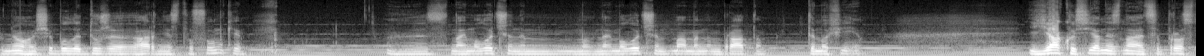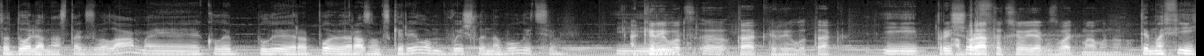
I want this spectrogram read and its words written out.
в нього ще були дуже гарні стосунки е, з наймолодшим, наймолодшим маминим братом Тимофієм. І якось, я не знаю, це просто доля нас так звела. Ми, коли були ра- разом з Кирилом, вийшли на вулицю. І, А Кирило, е, так, Кирило, так. і А прийшов брата цього як звати маминого? Тимофій.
